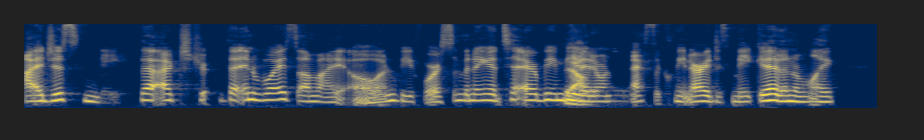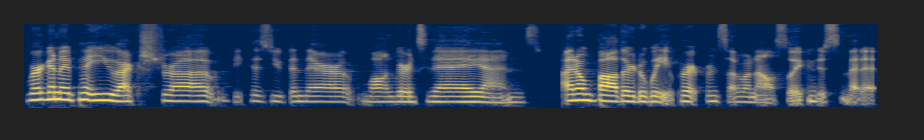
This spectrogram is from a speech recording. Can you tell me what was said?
I just make the extra the invoice on my own before submitting it to Airbnb. Yeah. I don't ask the cleaner. I just make it, and I'm like, we're going to pay you extra because you've been there longer today, and I don't bother to wait for it from someone else, so I can just submit it.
